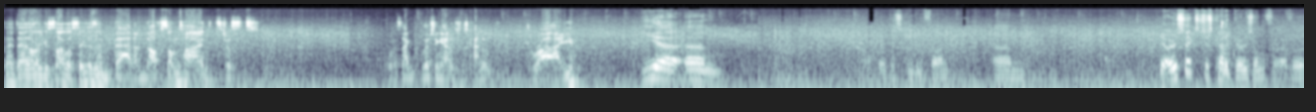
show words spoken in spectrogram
That argues Sonic 06 isn't bad enough. Sometimes it's just when it's not glitching out. It's just kind of dry. Yeah, um... Oh god, this can be fun. Um... Yeah, 06 just kind of goes on forever.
